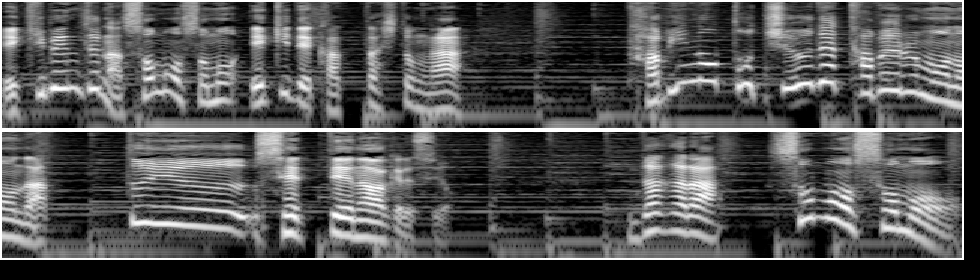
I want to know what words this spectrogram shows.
駅弁というのはそもそも駅で買った人が旅の途中で食べるものだという設定なわけですよ。だから、そもそも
